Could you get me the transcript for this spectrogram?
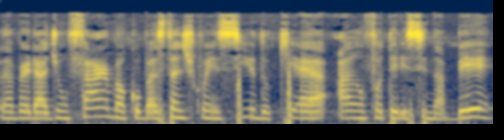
na verdade um fármaco bastante conhecido, que é a anfotericina B,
